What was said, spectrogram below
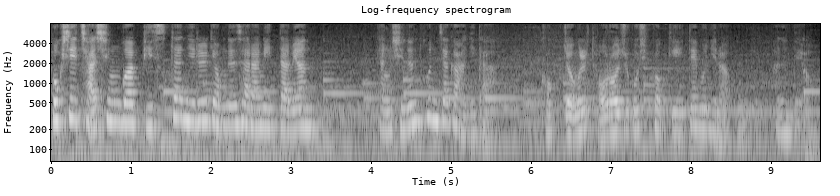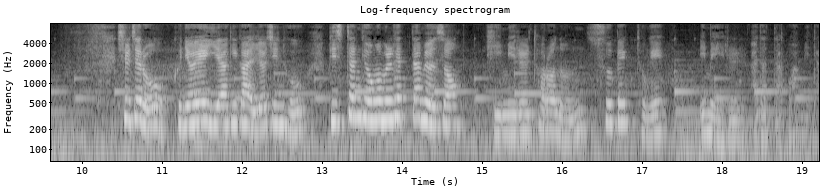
혹시 자신과 비슷한 일을 겪는 사람이 있다면 당신은 혼자가 아니다. 걱정을 덜어주고 싶었기 때문이라고 하는데요. 실제로 그녀의 이야기가 알려진 후 비슷한 경험을 했다면서 비밀을 털어놓은 수백 통의 이메일을 받았다고 합니다.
